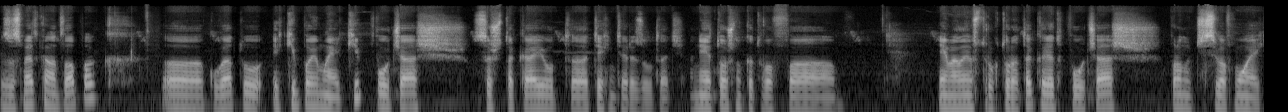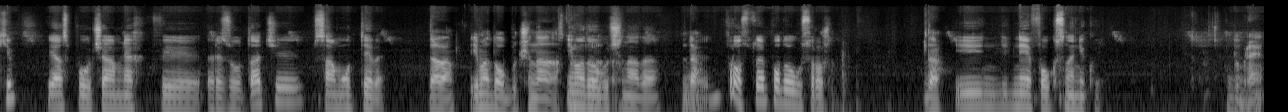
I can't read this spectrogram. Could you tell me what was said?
За сметка на това пък, а, когато екипа има екип, получаваш също така и от а, техните резултати. Не е точно като в а, MLM структурата, където получаваш, първо, че си в моя екип и аз получавам някакви резултати само от тебе. Да, да. Има дълбочина на Има дълбочина, да. Да. Просто е по-дългосрочно. Да. И не е фокус на никой. Добре.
